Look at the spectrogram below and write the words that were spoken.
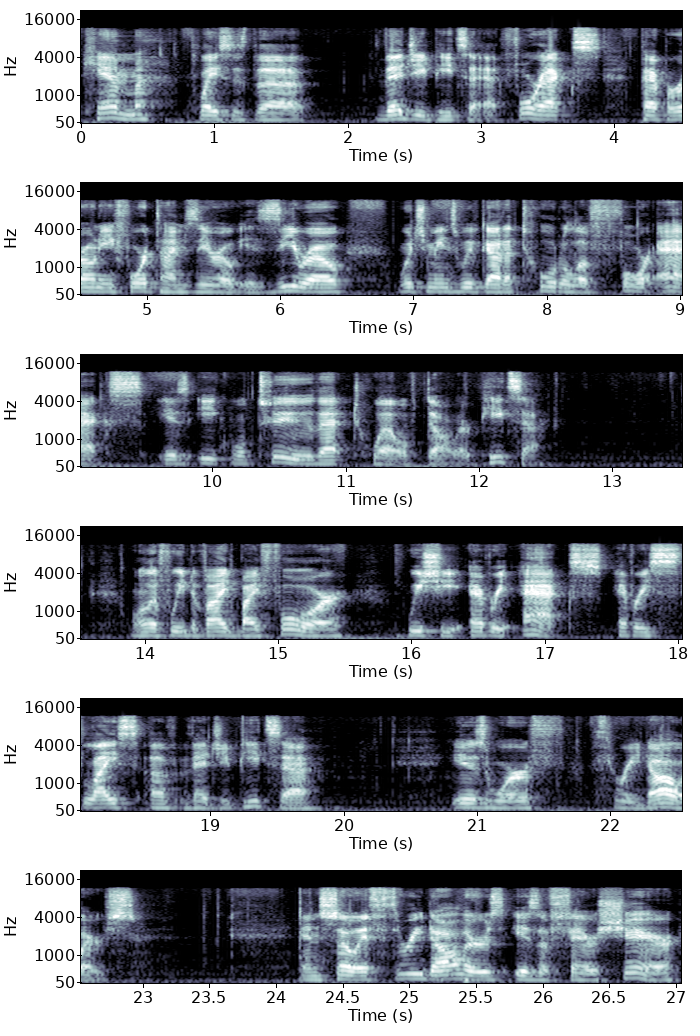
Kim places the veggie pizza at 4x. Pepperoni 4 times 0 is 0, which means we've got a total of 4x is equal to that $12 pizza. Well, if we divide by 4, we see every x, every slice of veggie pizza, is worth $3. And so if $3 is a fair share,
